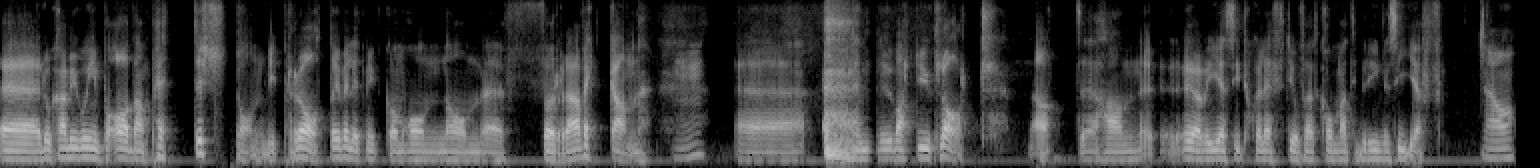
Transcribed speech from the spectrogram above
Eh, Då kan vi gå in på Adam Pettersson. Vi pratade ju väldigt mycket om honom förra veckan. Mm. Eh, Nu vart det ju klart att han överger sitt Skellefteå för att komma till Brynäs IF. Ja.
